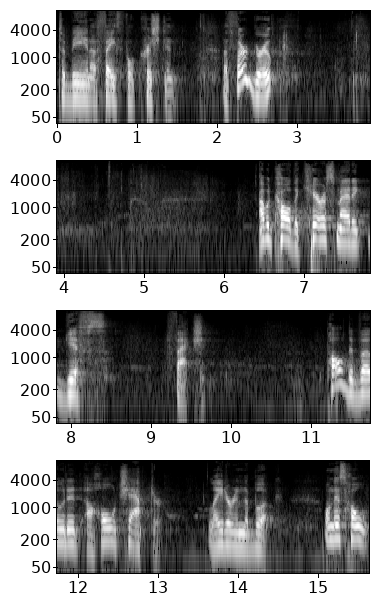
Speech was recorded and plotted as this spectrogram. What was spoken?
to being a faithful Christian. A third group I would call the charismatic gifts faction. Paul devoted a whole chapter later in the book on this whole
